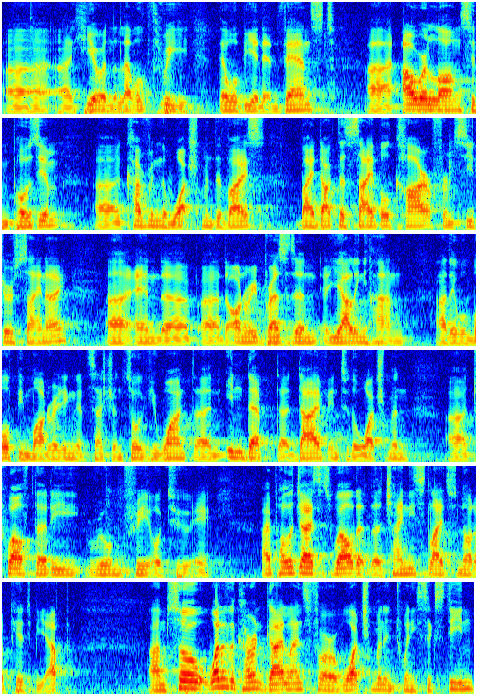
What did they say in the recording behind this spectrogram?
uh, here on the level 3, there will be an advanced hour-long symposium covering the Watchman device by Dr. Saibal Kar from Cedars-Sinai and the Honorary President Yaling Han. Uh, they will both be moderating that session. So if you want an in-depth uh, dive into the Watchman, uh, 1230 room 302A. I apologize as well that the Chinese slides do not appear to be up. Um, so what are the current guidelines for Watchman in 2016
